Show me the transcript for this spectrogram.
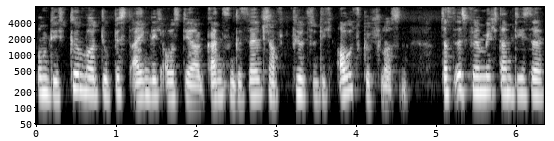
um dich kümmert. Du bist eigentlich aus der ganzen Gesellschaft, fühlst du dich ausgeschlossen. Das ist für mich dann diese,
